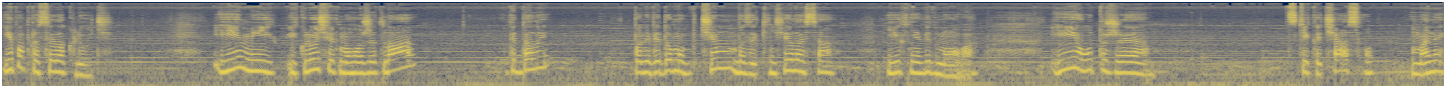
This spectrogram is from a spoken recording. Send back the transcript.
і попросила ключ. І мій і ключ від мого житла віддали. Бо невідомо чим закінчилася їхня відмова. І от уже скільки часу у мене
